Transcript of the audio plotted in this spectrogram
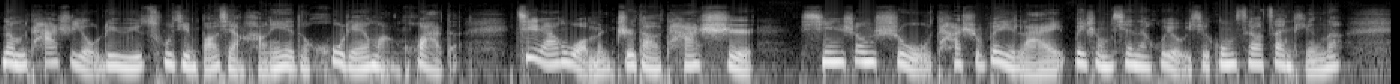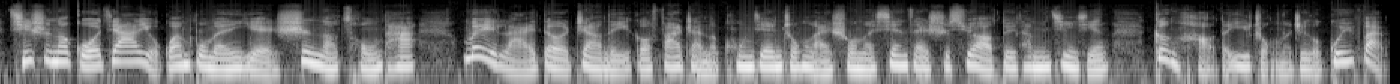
那么它是有利于促进保险行业的互联网化的。既然我们知道它是。新生事物，它是未来。为什么现在会有一些公司要暂停呢？其实呢，国家有关部门也是呢，从它未来的这样的一个发展的空间中来说呢，现在是需要对他们进行更好的一种的这个规范。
